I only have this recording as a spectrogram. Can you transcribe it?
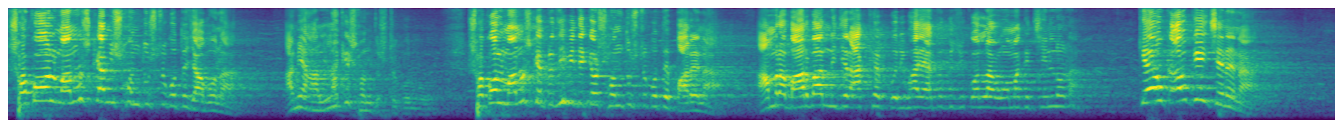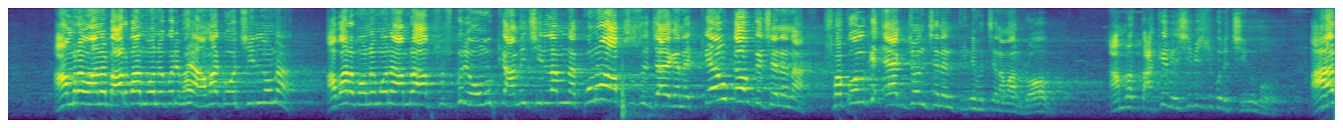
সকল মানুষকে আমি সন্তুষ্ট করতে যাব না। আমি আল্লাহকে সন্তুষ্ট করব। সকল মানুষকে পৃথিবীতে কেউ সন্তুষ্ট করতে পারে না। আমরা বারবার নিজের আক্ষেপ করি, ভাই, এত কিছু করলাম ও আমাকে চিনল না। কেউ কাউকেই চেনে না। আমরা মানে বারবার মনে করি, ভাই আমাকে ও চিনল না। আবার মনে মনে আমরা আফসোস করি, অমুককে আমি চিনলাম না, কোনো আফসোসের জায়গা নেই, কেউ কাউকে চেনে না, সকলকে একজন চেনেন, তিনি হচ্ছেন আমার রব। আমরা তাকে বেশি বেশি করে চিনব। আর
